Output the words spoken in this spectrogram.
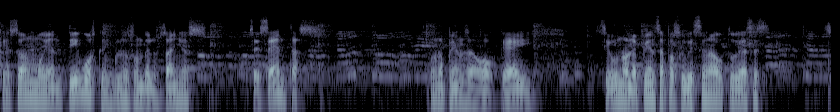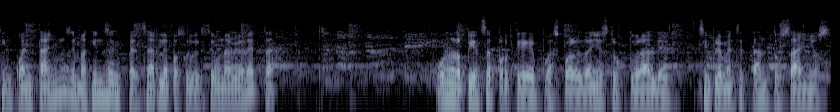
que son muy antiguos, que incluso son de los años 60. Uno piensa, ok, si uno le piensa para subirse a un auto de hace 50 años, imagínense pensarle para subirse a una avioneta uno lo piensa porque pues por el daño estructural de simplemente tantos años,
